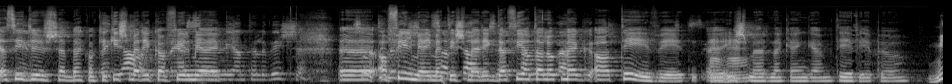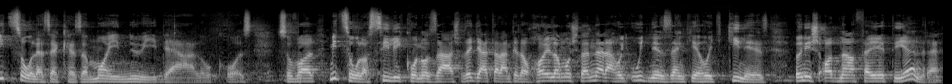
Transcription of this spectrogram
Az idősebbek, akik ismerik a So A filmjeimet ismerik, de has fiatalok meg a tévét ö, ismernek engem, tévéből. Mit szól ezekhez a mai női ideálokhoz? Szóval mit szól a szilikonozáshoz? Egyáltalán például hajlamos lenne rá, hogy úgy nézzen ki, hogy kinéz. Ön is adná a fejét ilyenre?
